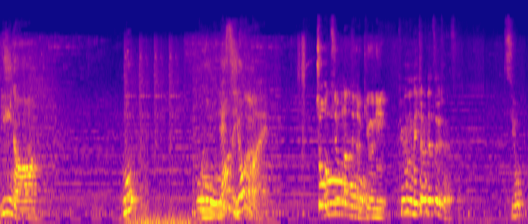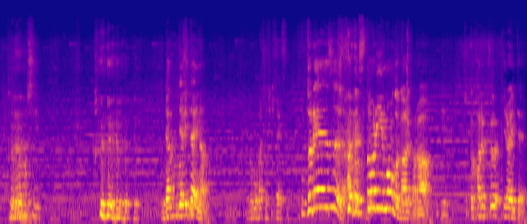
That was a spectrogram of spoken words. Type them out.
いいなぁお？ーおお S4 枚？超強くなってんじゃん急に。急にめちゃめちゃ強いじゃないですか。強っ。羨ましい。ややりたいな俺もガチャ引きたいですね。とりあえずあれストーリーモードがあるから、ちょっと軽く開いて。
